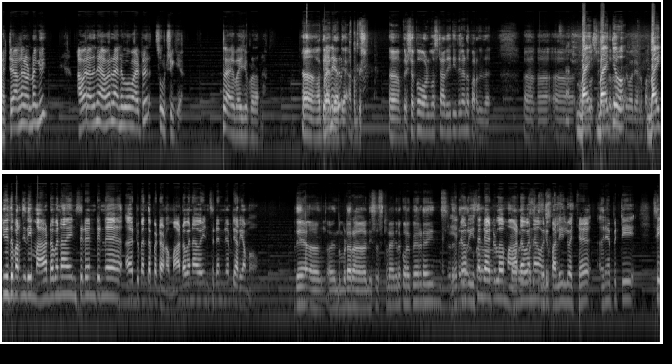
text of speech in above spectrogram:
മറ്റേ അങ്ങനെ ഉണ്ടെങ്കിൽ അവരതിനെ അവരുടെ അനുഭവമായിട്ട് സൂക്ഷിക്കുക. മനസ്സിലായോ ബൈജു പ്രധാന? ബിഷപ്പ് ഓൾമോസ്റ്റ് അതേ രീതിയിലാണ് പറഞ്ഞത്. ബൈജു ബൈജു ഇത് പറഞ്ഞത് ഈ മാടവന ഇൻസിഡന്റിന് ആയിട്ട് ബന്ധപ്പെട്ടാണോ? മാടവന ഇൻസിഡന്റിനെ പറ്റി അറിയാമോ? അതെ നമ്മുടെ റാണി സിസ്റ്റർ അങ്ങനെ കുറെ പേരുടെ ഏറ്റവും റീസെന്റ് ആയിട്ടുള്ള മാടവന ഒരു പള്ളിയിൽ വെച്ച് അതിനെപ്പറ്റി സി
